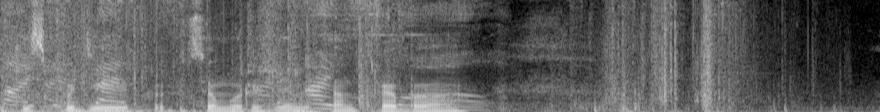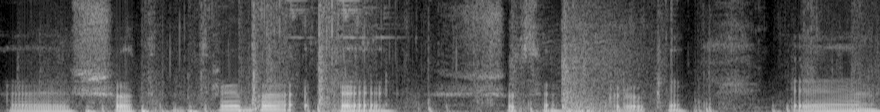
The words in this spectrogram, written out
якісь події в цьому режимі, там треба. Е, що там треба? Е, що це? Кроки. Е,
